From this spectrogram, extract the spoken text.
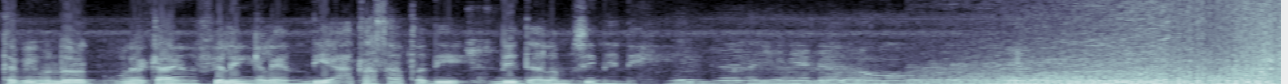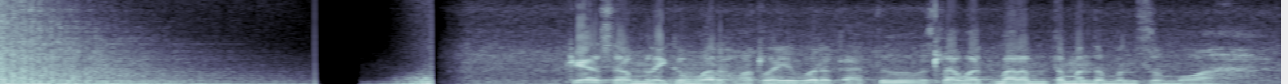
tapi menurut kalian feeling kalian di atas atau di di dalam sini nih Ini ada. Oke, assalamualaikum warahmatullahi wabarakatuh. Selamat malam teman-teman semua.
